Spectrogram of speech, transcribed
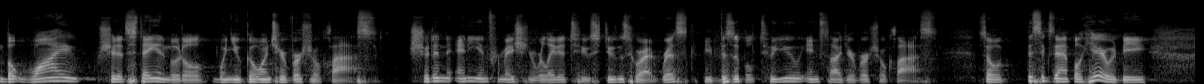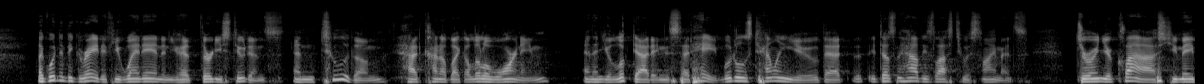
but why should it stay in Moodle when you go into your virtual class? Shouldn't any information related to students who are at risk be visible to you inside your virtual class? So this example here would be, like, wouldn't it be great if you went in and you had 30 students and two of them had kind of like a little warning and then you looked at it and you said, hey, Moodle's telling you that it doesn't have these last two assignments. During your class, you may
